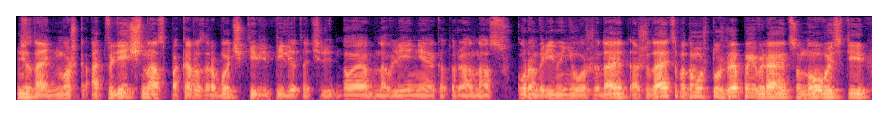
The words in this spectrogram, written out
не знаю, немножко отвлечь нас, пока разработчики пилят очередное обновление, которое нас в скором времени ожидает, ожидается, потому что уже появляются новости,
